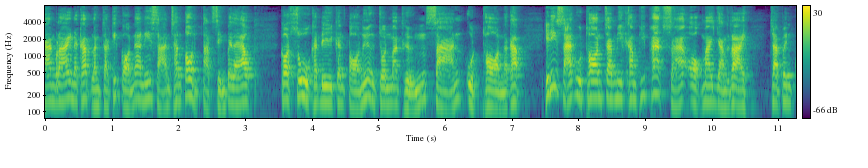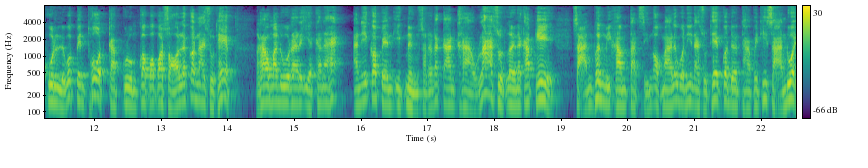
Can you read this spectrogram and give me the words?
การร้ายนะครับ หลังจากที่ก่อนหน้านี้ศาลชั้นต้นตัดสินไปแล้ว ก็สู้คดีกันต่อเนื่องจนมาถึงศาลอุทธรณ์นะครับ ทีนี้ศาลอุทธรณ์จะมีคำพิพากษาออกมาอย่างไร จะเป็นคุณหรือว่าเป็นโทษกับกลุ่มกปปส แล้วก็นายสุเทพ เรามาดูรายละเอียดกันนะฮะ อันนี้ก็เป็นอีกหนึ่งสถานการณ์ข่าวล่าสุดเลยนะครับ ที่ศาลเพิ่งมีคำตัดสินออกมา แล้ววันนี้นายสุเทพก็เดินทางไปที่ศาลด้วย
